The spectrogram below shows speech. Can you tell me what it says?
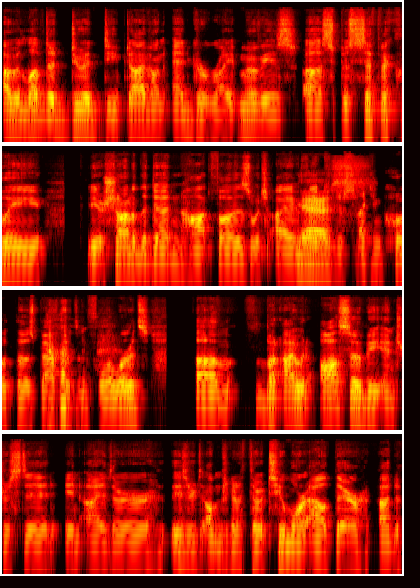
I would love to do a deep dive on Edgar Wright movies, uh, specifically, you know, Shaun of the Dead and Hot Fuzz, which I, I can just I can quote those backwards and forwards. Um, but I would also be interested in either these are. I'm just going to throw two more out there. Uh, to-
